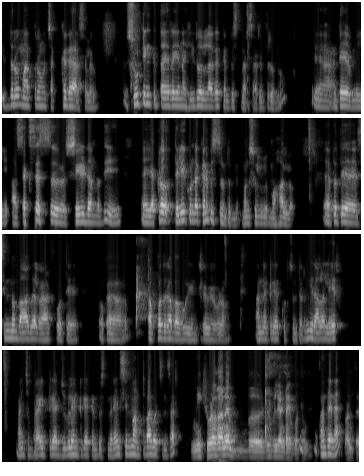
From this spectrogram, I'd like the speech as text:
ఇద్దరు మాత్రం చక్కగా అసలు షూటింగ్కి తయారైన హీరోల్లాగా కనిపిస్తున్నారు సార్ ఇద్దరును. అంటే మీ ఆ సక్సెస్ షేడ్ అన్నది ఎక్కడో తెలియకుండా కనిపిస్తుంటుంది మనుషుల మొహాల్లో. లేకపోతే సినిమా బాగా రాకపోతే ఒక తప్పదురా బాబు ఇంటర్వ్యూ ఇవ్వడం అన్నట్టుగా కూర్చుంటారు. మీరు అలా లేరు. మంచి బ్రైట్గా జుబిలెంట్గా కనిపిస్తుంది. ఏంటి సినిమా అంత బాగా వచ్చింది సార్. మీకు చూడగానే జూబిలియంట్ అయిపోతాం. అంతేనా? అంతే.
